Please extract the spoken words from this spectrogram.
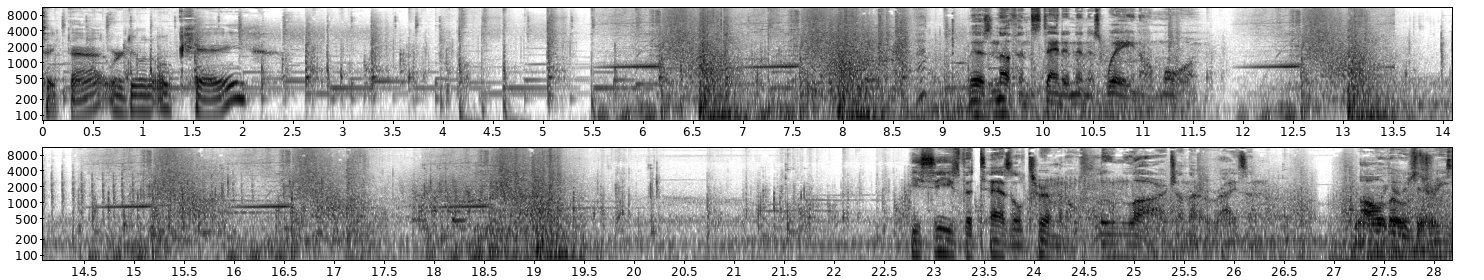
take that. We're doing okay. There's nothing standing in his way no more. He sees the Tazal terminals loom large on the horizon. All those dreams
